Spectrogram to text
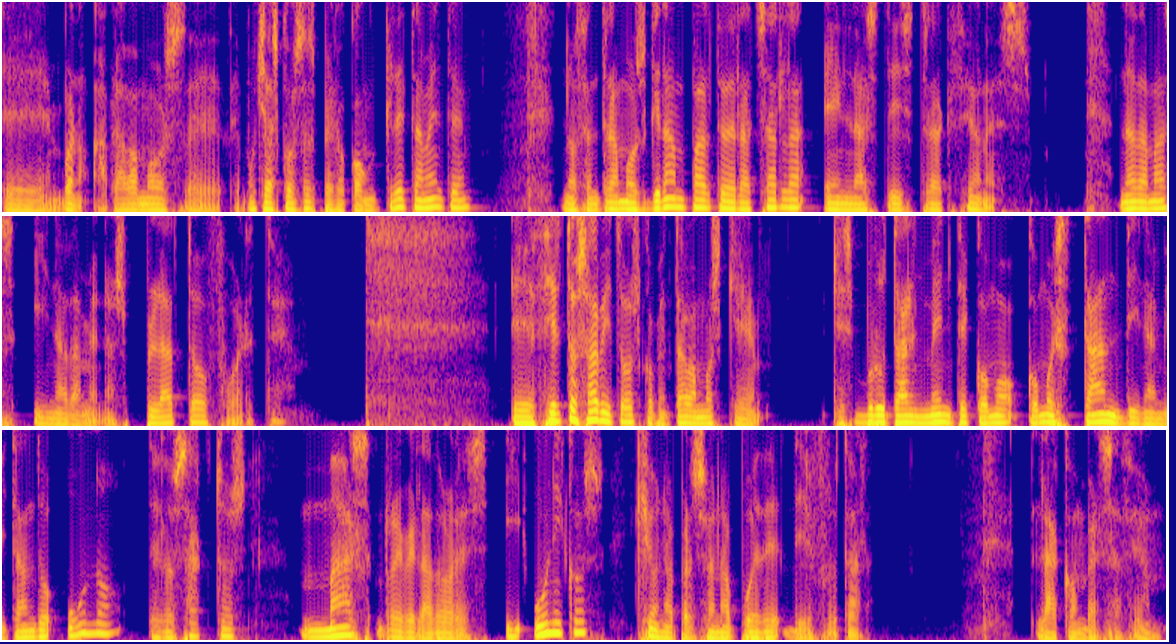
eh, bueno, hablábamos eh, de muchas cosas, pero concretamente nos centramos gran parte de la charla en las distracciones. Nada más y nada menos. Plato fuerte. Eh, ciertos hábitos, comentábamos que, es brutalmente cómo, cómo están dinamitando uno de los actos más reveladores y únicos que una persona puede disfrutar. La conversación.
